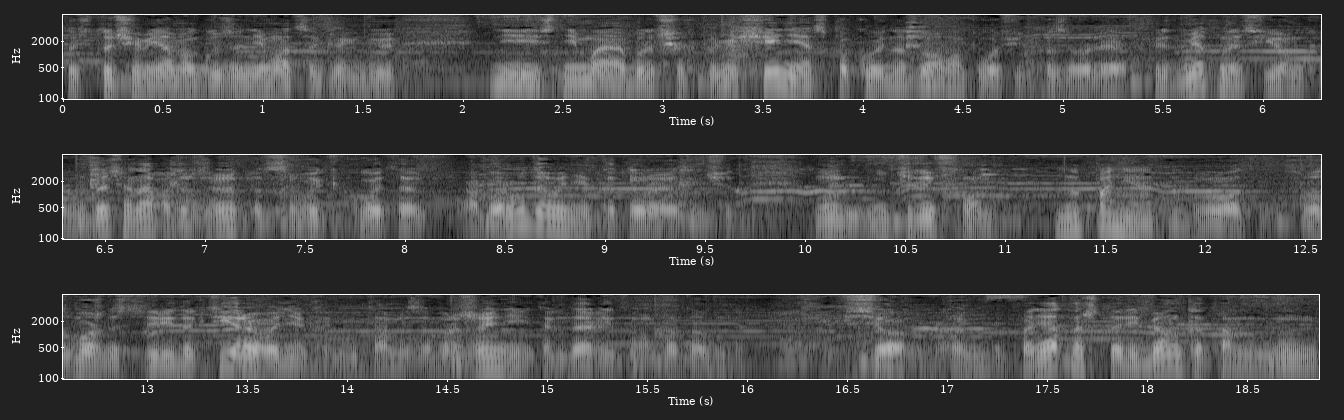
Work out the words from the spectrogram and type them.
То есть то, чем я могу заниматься, как бы не снимая больших помещений, а спокойно дома площадь позволяет. Предметная съемка, ну, то есть она подразумевает под собой какое-то оборудование, которое, значит, ну, не телефон, Ну, понятно. вот, с возможностью редактирования, как бы там изображений и так далее и тому подобное. Все, как бы. Понятно, что ребенка там, ну,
